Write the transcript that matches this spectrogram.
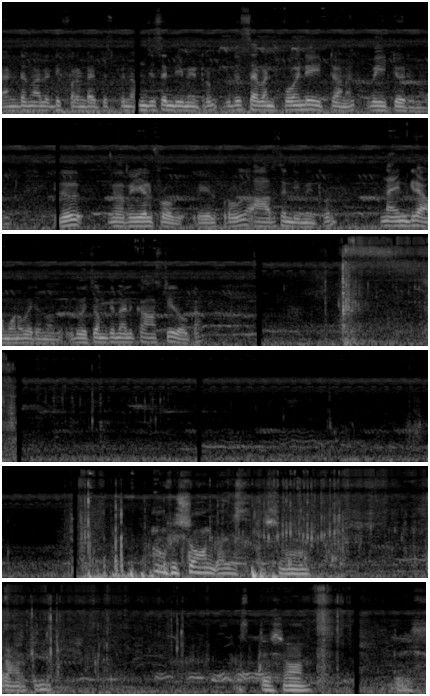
രണ്ട് നല്ല ഡിഫറെന്റ് ടൈപ്പ് സ്പിന്നർ അഞ്ച് സെന്റിമീറ്ററും ഇത് സെവൻ പോയിന്റ് എയ്റ്റ് ആണ് വെയിറ്റ് വരുന്നത്. ഇത് റിയൽ ഫ്രോഗ് റിയൽ ഫ്രോഗ് ആറ് സെന്റിമീറ്ററും നയൻ ഗ്രാമാണ് വരുന്നത്. ഇത് വെച്ച് നമുക്ക് എന്തായാലും കാസ്റ്റ് ചെയ്ത് നോക്കാം. Fish on guys fish on ലാർക്കിന്റെ fish on guys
